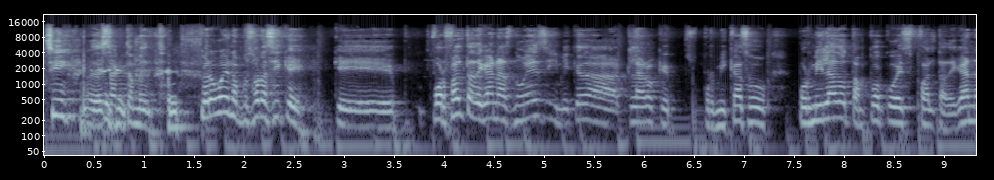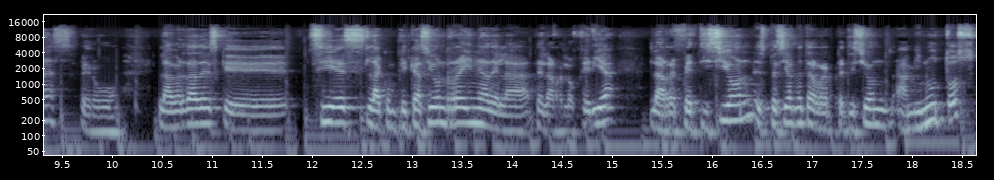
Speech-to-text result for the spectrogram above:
Sí, exactamente. Pero bueno, pues ahora sí que, que por falta de ganas no es y me queda claro que por mi caso, por mi lado tampoco es falta de ganas, pero la verdad es que sí es la complicación reina de la, de la relojería, la repetición, especialmente la repetición a minutos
